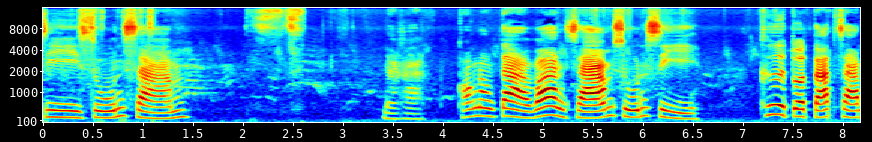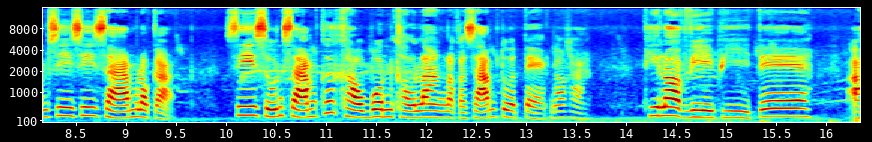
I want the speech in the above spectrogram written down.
สี่ศูนย์สามนะคะของน้องตาว่างสามศูนย์สี่คือตัวตัดสามสี่สี่สามแล้วก็สี่ศูนย์สามคือเข่าบนเข่าล่างแล้วก็สามตัวแตกเนาะค่ะที่รอบ VIP แต่อ่า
